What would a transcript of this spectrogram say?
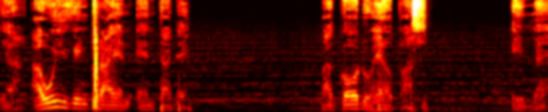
Yeah, I won't even try and enter there. But God will help us. Amen.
